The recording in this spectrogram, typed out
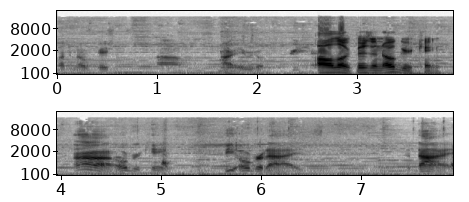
fucking notifications. Alright, here we go. Oh look, there's an ogre king. Ah, Ogre King. Be ogre dies. I died.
